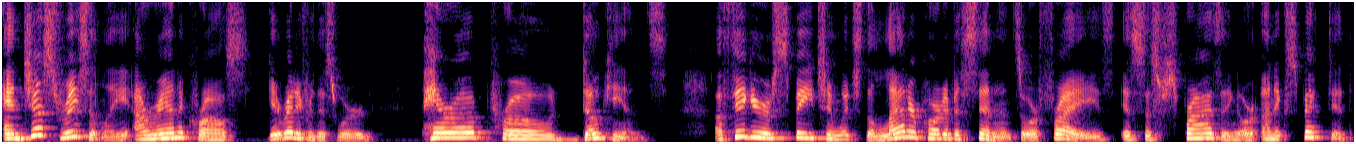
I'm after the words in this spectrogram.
And just recently, I ran across, get ready for this word, paraprosdokians, a figure of speech in which the latter part of a sentence or phrase is surprising or unexpected,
